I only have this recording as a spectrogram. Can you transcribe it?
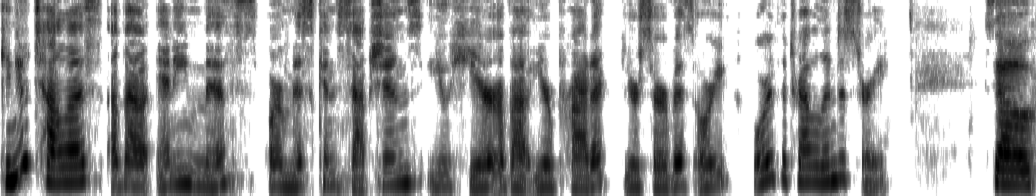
Can you tell us about any myths or misconceptions you hear about your product, your service, or or the travel industry? So,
